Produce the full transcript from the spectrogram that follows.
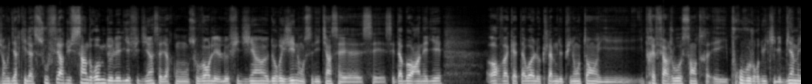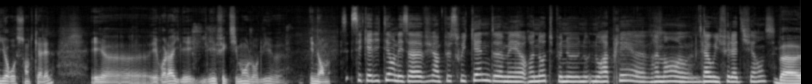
j'ai envie de dire qu'il a souffert du syndrome de l'ailier fidjien, c'est-à-dire qu'on souvent le fidjien d'origine, on se dit tiens c'est d'abord un ailier. Or Vakatawa le clame depuis longtemps, il, préfère jouer au centre et il prouve aujourd'hui qu'il est bien meilleur au centre qu'à l'aile. Et, euh, voilà, il est, il est effectivement aujourd'hui euh, énorme. Ces qualités, on les a vues un peu ce week-end, mais Renaud, tu peux nous, nous, rappeler euh, vraiment là où il fait la différence? Bah,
